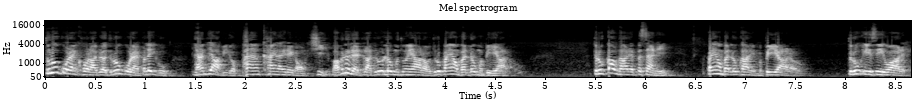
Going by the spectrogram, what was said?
သူတို့ကိုယ်တိုင်ခေါ်လာပြီးတော့သူတို့ကိုယ်တိုင်ပလိတ်ကိုလမ်းပြပြီးတော့ဖမ်းခိုင်းလိုက်တဲ့ကောင်ရှိတယ်ဘာဖြစ်လို့လဲသူတို့အလုံးမသွင်းရတော့သူတို့ပန်းရောင်ဘက်လုပ်မပေးရတော့သူတို့ကောက်ထားတဲ့ပတ်စံတွေပန်းရောင်ဘက်လုပ်ခါတွေမပေးရတော့သူတို့အေးဆေးသွားတယ်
